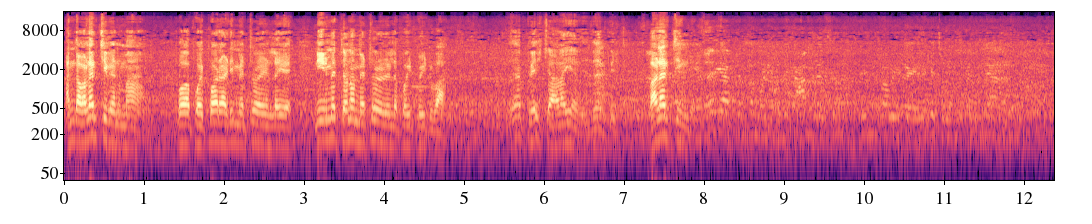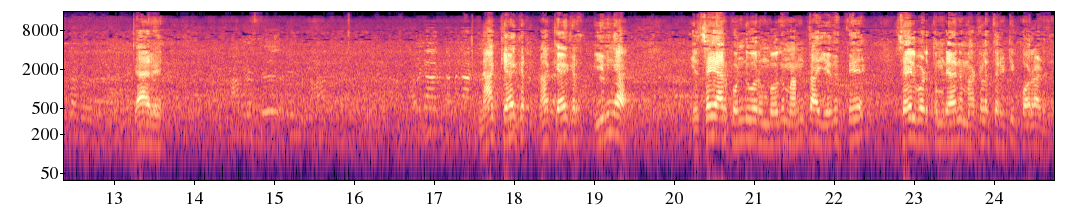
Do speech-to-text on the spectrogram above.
அந்த வளர்ச்சி வேணுமா? போ போய் போராடி மெட்ரோ ரயிலில் நீ இனிமேல் தினம் மெட்ரோ ரயிலில் போயிட்டு போயிட்டு வா. இதான் பேச்சு அலையாது இதான் பேச்சு. வளர்ச்சிங்க. யாரு? நான் கேட்கறேன் நான் கேட்கறேன் இருங்க. எஸ்ஐஆர் கொண்டு வரும்போது மம்தா எதிர்த்து செயல்படுத்த முடியாதுன்னு மக்களை திரட்டி போராடுது.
